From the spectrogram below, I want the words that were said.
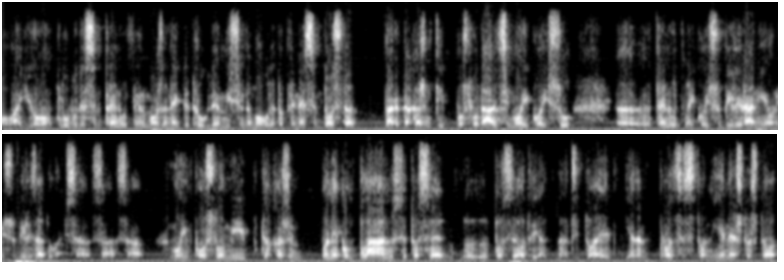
ovaj, i u ovom klubu gde sam trenutno ili možda negde drugde, mislim da mogu da doprinesem dosta, bar da kažem ti poslodavci moji koji su e, trenutno i koji su bili ranije, oni su bili zadovoljni sa, sa, sa mojim poslom i da kažem po nekom planu se to sve, to sve odvija. Znači, to je jedan proces, to nije nešto što,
